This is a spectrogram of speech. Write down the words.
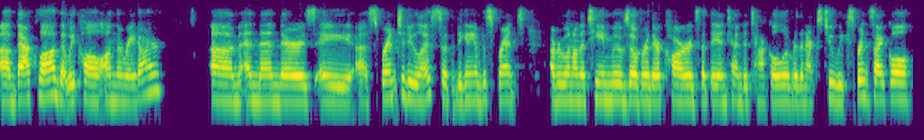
a backlog that we call on the radar. Um, and then there's a, a sprint to-do list. So at the beginning of the sprint, everyone on the team moves over their cards that they intend to tackle over the next two week sprint cycle.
